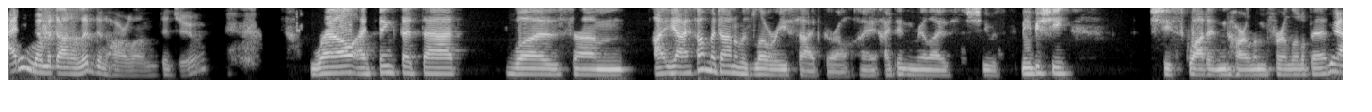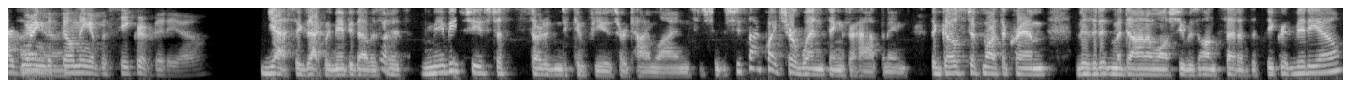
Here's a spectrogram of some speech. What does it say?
I didn't know Madonna lived in Harlem. Did you? well, I think that that was um I, yeah, I thought Madonna was Lower East Side girl. I, I didn't realize she was maybe she she squatted in Harlem for a little bit. Yeah, during I, the uh, filming of the secret video. Yes, exactly. Maybe that was it's maybe she's just started to confuse her timelines. She, she's not quite sure when things are happening. The ghost of Martha Graham visited Madonna while she was on set of the secret video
